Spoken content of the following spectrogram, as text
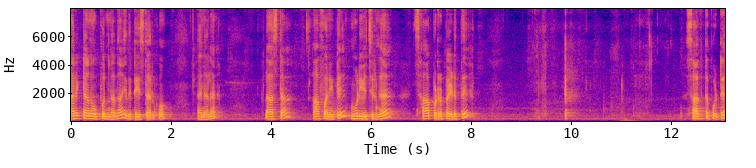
கரெக்டான உப்பு இருந்தால் தான் இது டேஸ்ட்டாக இருக்கும். அதனால் லாஸ்ட்டாக ஆஃப் பண்ணிவிட்டு மூடி வச்சுருங்க. சாப்பிட்றப்ப எடுத்து சாதத்தை போட்டு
